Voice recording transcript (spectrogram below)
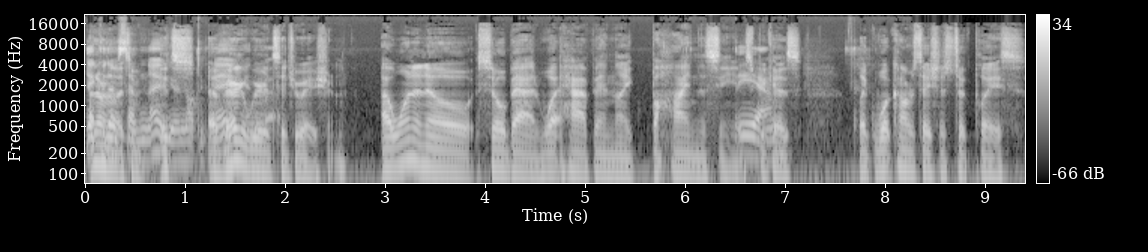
They I don't could know. have It's, said a, no. it's you're not a going very anywhere." weird situation. I want to know so bad what happened like behind the scenes Yeah. because like what conversations took place,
